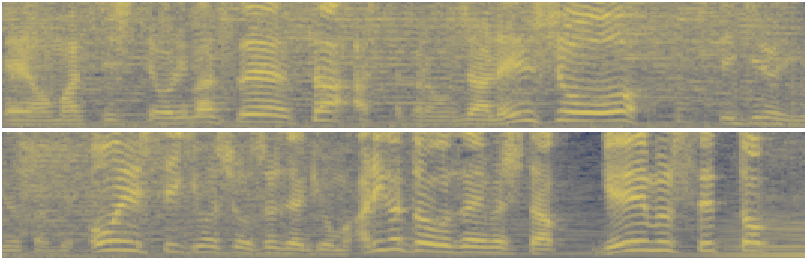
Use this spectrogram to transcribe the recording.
えー、お待ちしております。さあ、明日からもじゃあ連勝をしていけるように皆さんで応援していきましょう。それでは今日もありがとうございました。ゲームセット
